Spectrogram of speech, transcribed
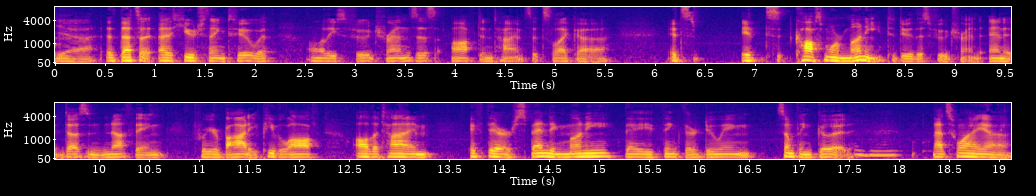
Yeah, that's a, a huge thing too with all these food trends. Is oftentimes it's like a, it's it's it costs more money to do this food trend, and it does nothing for your body. People off all the time, if they're spending money, they think they're doing something good. Mm-hmm. That's why uh,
